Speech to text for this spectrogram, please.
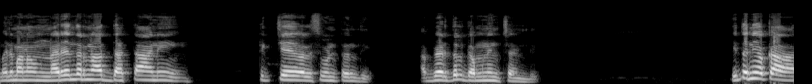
మరి మనం నరేంద్రనాథ్ దత్తా అని టిక్ చేయవలసి ఉంటుంది. అభ్యర్థులు గమనించండి. ఇతని యొక్క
